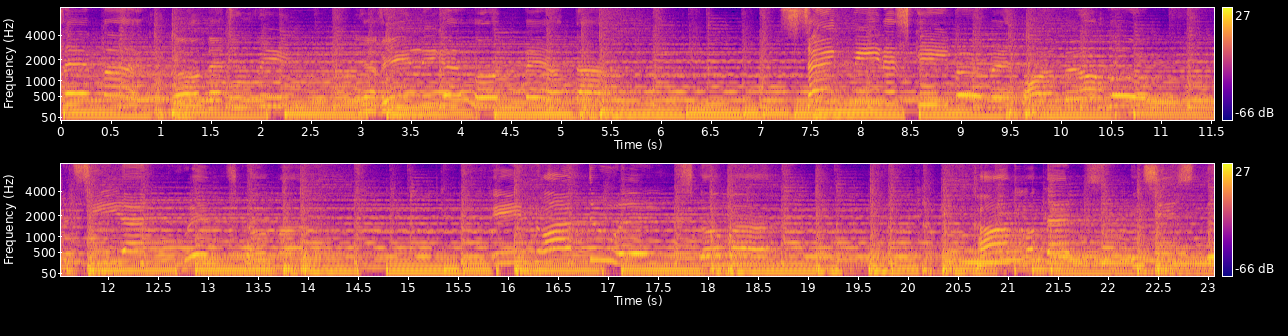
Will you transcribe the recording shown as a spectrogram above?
klem mig. Gør hvad du vil. Jeg vil den sidste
